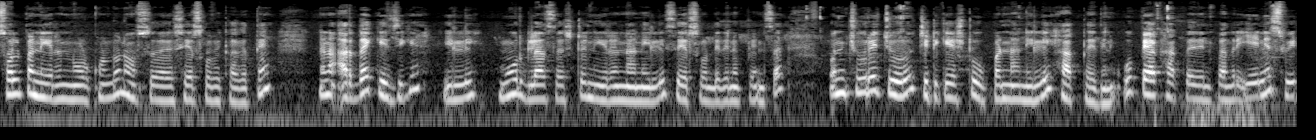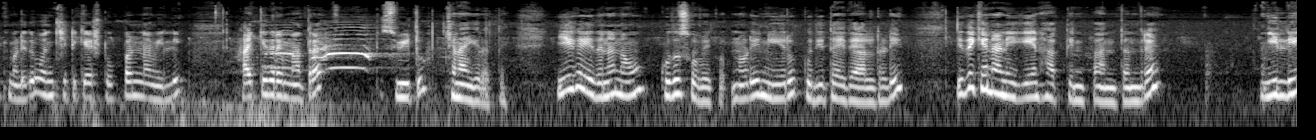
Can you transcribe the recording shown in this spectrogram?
ಸ್ವಲ್ಪ ನೀರನ್ನು ನೋಡಿಕೊಂಡು ನಾವು ಸೇರಿಸ್ಕೋಬೇಕಾಗತ್ತೆ. ನಾನು ಅರ್ಧ ಕೆ ಜಿಗೆ ಇಲ್ಲಿ ಮೂರು ಗ್ಲಾಸ್ ಅಷ್ಟು ನೀರನ್ನು ನಾನು ಇಲ್ಲಿ ಸೇರಿಸ್ಕೊಂಡಿದ್ದೀನಿ ಫ್ರೆಂಡ್ಸ್. ಒಂದು ಚೂರೇ ಚೂರು ಚಿಟಿಕೆಯಷ್ಟು ಉಪ್ಪನ್ನು ನಾನು ಇಲ್ಲಿ ಹಾಕ್ತಾ ಇದ್ದೀನಿ. ಉಪ್ಪು ಯಾಕೆ ಹಾಕ್ತಾ ಇದ್ದೀನಪ್ಪ ಅಂದರೆ ಏನೇ ಸ್ವೀಟ್ ಮಾಡಿದ್ರು ಒಂದು ಚಿಟಿಕೆಯಷ್ಟು ಉಪ್ಪನ್ನು ಇಲ್ಲಿ ಹಾಕಿದರೆ ಮಾತ್ರ ಸ್ವೀಟು ಚೆನ್ನಾಗಿರುತ್ತೆ. ಈಗ ಇದನ್ನು ನಾವು ಕುದಿಸ್ಕೋಬೇಕು. ನೋಡಿ ನೀರು ಕುದೀತಾ ಇದೆ ಆಲ್ರೆಡಿ. ಇದಕ್ಕೆ ನಾನು ಈಗ ಏನು ಹಾಕ್ತೀನಪ್ಪ ಅಂತಂದರೆ ಇಲ್ಲಿ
